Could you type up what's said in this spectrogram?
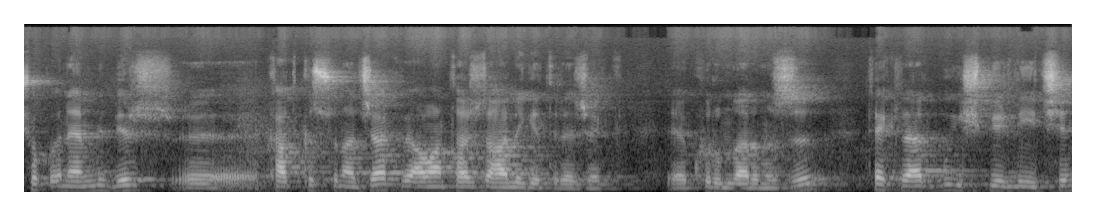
çok önemli bir e, katkı sunacak ve avantajlı hale getirecek e, kurumlarımızı. Tekrar bu işbirliği için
